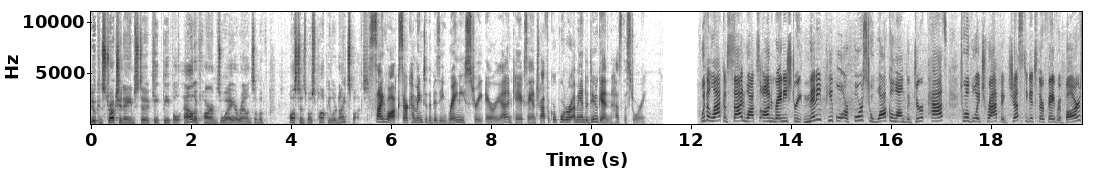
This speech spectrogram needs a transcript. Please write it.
New construction aims to keep people out of harm's way around some of Austin's most popular night spots. Sidewalks are coming to the busy Rainey Street area, and KXAN traffic reporter Amanda Dugan has the story. With a lack of sidewalks on Rainey Street, many people are forced to walk along the dirt paths to avoid traffic just to get to their favorite bars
